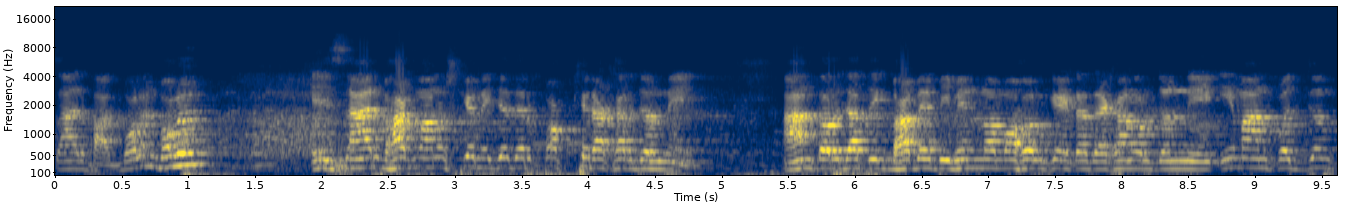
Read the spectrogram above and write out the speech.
চার ভাগ। বলেন বলেন। এই চার ভাগ মানুষকে নিজেদের পক্ষে রাখার জন্যে আন্তর্জাতিক ভাবে বিভিন্ন মহলকে এটা দেখানোর জন্য ইমান পর্যন্ত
